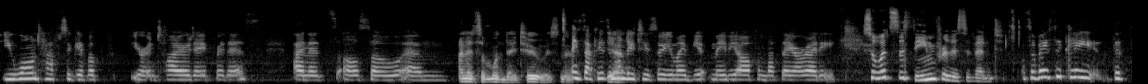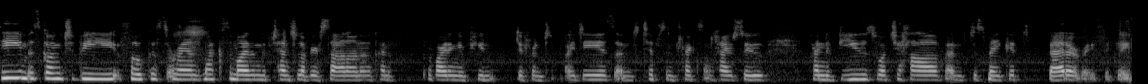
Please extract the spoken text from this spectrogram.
you won't have to give up your entire day for this and it's also um, And it's a Monday too, isn't it? exactly it's a Monday too so you might be maybe off on that day already So what's the theme for this event? so basically the theme is going to be focused around maximizing the potential of your salon and kind of providing a few different ideas and tips and tricks on how to kind of use what you have and just make it better basically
